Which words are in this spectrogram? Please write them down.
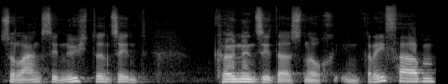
Solange sie nüchtern sind, können sie das noch im Griff haben.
